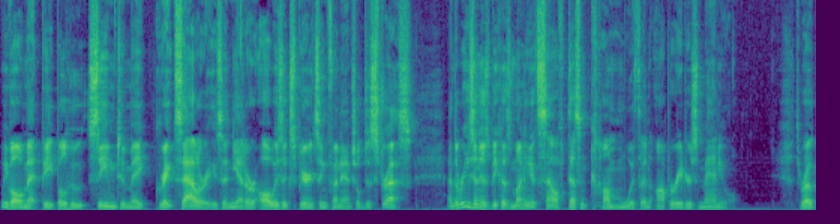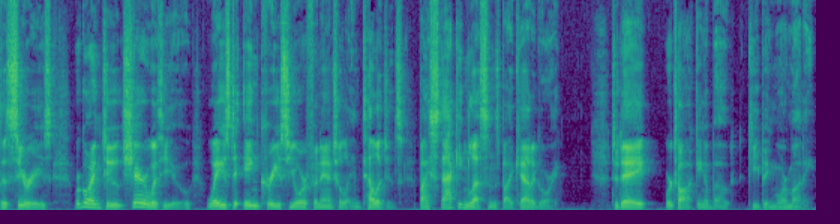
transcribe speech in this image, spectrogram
We've all met people who seem to make great salaries and yet are always experiencing financial distress. And the reason is because money itself doesn't come with an operator's manual. Throughout this series, we're going to share with you ways to increase your financial intelligence by stacking lessons by category. Today, we're talking about keeping more money.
